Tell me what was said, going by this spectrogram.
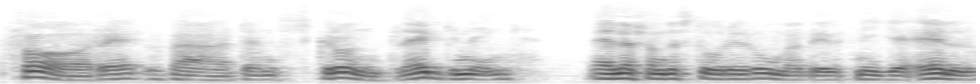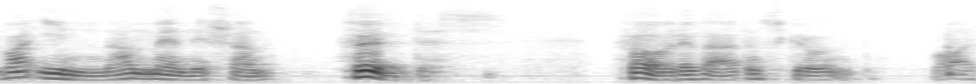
före världens grundläggning. Eller som det står i Romarbrevet 9.11 innan människan föddes. Före världens grund var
